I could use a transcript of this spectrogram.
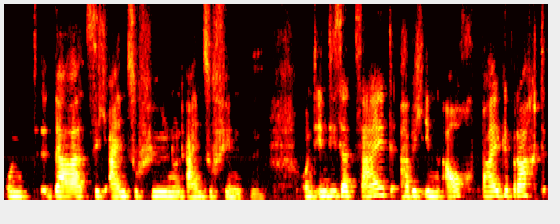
und da sich einzufühlen und einzufinden. Und in dieser Zeit habe ich ihnen auch beigebracht,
